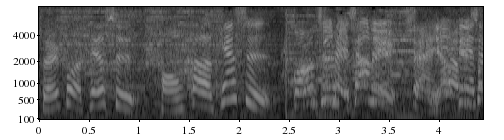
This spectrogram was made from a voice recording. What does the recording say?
水果天使红鹤天使光之美少女闪耀变身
